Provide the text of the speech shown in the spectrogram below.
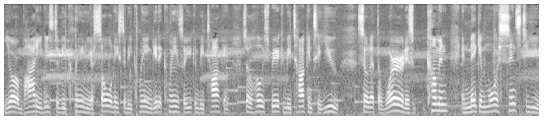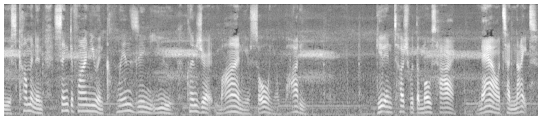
your body needs to be clean, your soul needs to be clean. Get it clean so you can be talking, so Holy Spirit can be talking to you, so that the Word is coming and making more sense to you. It's coming and sanctifying you and cleansing you, cleanse your mind, your soul, and your body. Get in touch with the Most High now, tonight.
